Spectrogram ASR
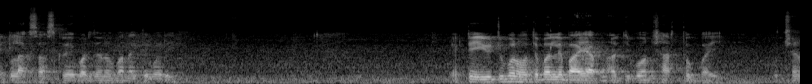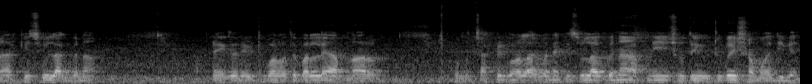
এক লাখ সাবস্ক্রাইবার যেন বানাইতে পারি। একটা ইউটিউবার হতে পারলে ভাই আপনার জীবন সার্থক ভাই, বুঝছেন? আর কিছুই লাগবে না। আপনি একজন ইউটিউবার হতে পারলে আপনার কোনো চাকরি করা লাগবে না, কিছু লাগবে না, আপনি শুধু ইউটিউবেই সময় দিবেন।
